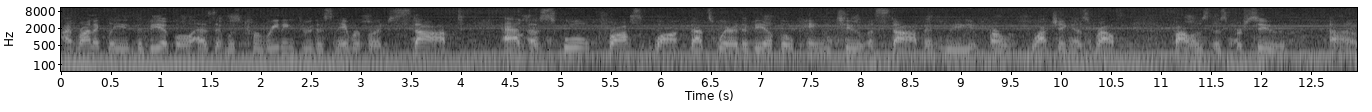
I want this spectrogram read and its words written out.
Ironically, the vehicle, as it was careening through this neighborhood, stopped at Okay. a school crosswalk. That's where the vehicle came to a stop, and we are watching as Ralph follows this pursuit. Uh,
